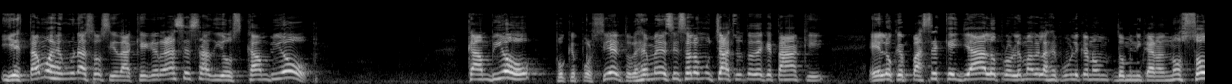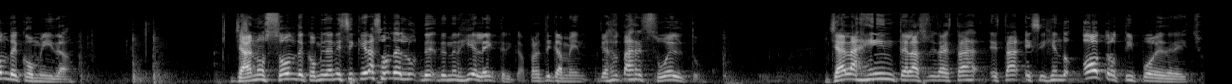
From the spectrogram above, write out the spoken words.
Y estamos en una sociedad que gracias a Dios cambió. Cambió, porque por cierto, déjenme decirse a los muchachos, ustedes que están aquí, eh, lo que pasa es que ya los problemas de la República Dominicana no son de comida ya no son de comida, ni siquiera son de, energía eléctrica prácticamente. Ya eso está resuelto. Ya la gente, la sociedad está, está exigiendo otro tipo de derecho.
